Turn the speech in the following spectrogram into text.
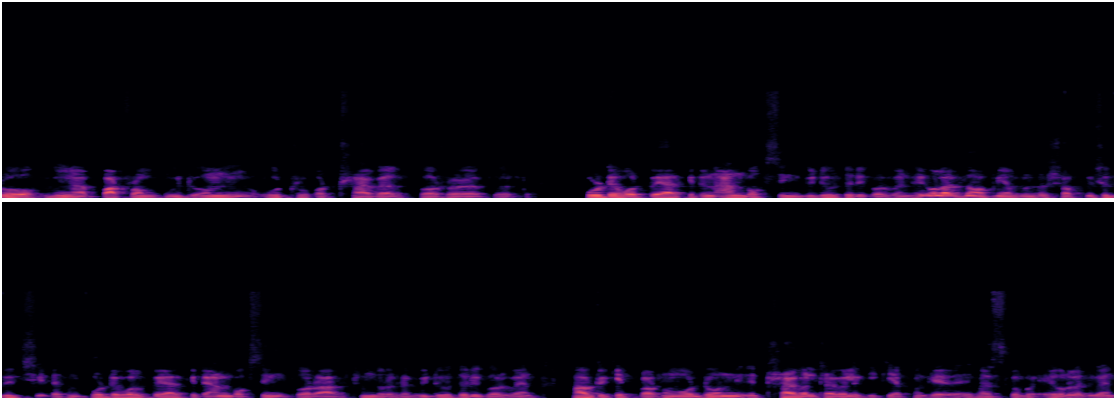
to perform with with for travel portable prayer কিটেন আনবক্সিং ভিডিও তৈরি করবেন, এগুলো একদম আপনি আপনাদের সব কিছু দিচ্ছি। দেখুন পোর্টেবল পেয়ার কিটে আনবক্সিং করার সুন্দর একটা ভিডিও তৈরি করবেন। হাউ টু কিট প্ল্যাটফর্ম ও ডোন ট্রাভেল ট্রাভেলে কি কি আপনাকে ইনভেস্ট করব, এগুলো দেবেন।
